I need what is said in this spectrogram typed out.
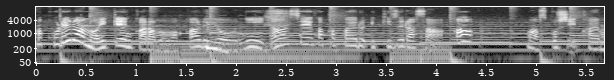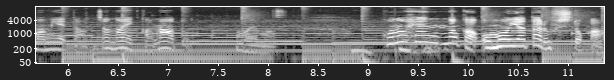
まあ、これらの意見からも分かるように、男性が抱える生きづらさが、まあ、少し垣間見えたんじゃないかなと思います。この辺なんか思い当たる節とか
